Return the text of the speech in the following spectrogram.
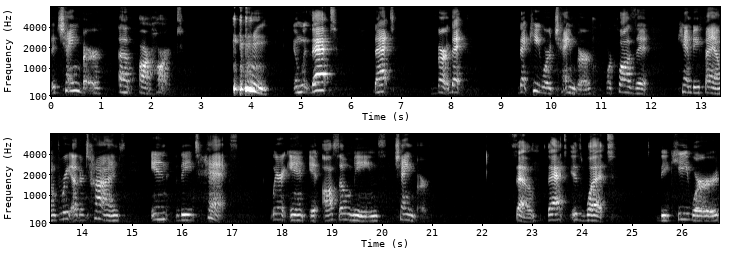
the chamber of our heart. and with that, that ver- that that keyword chamber or closet can be found three other times in the text, wherein it also means chamber. So that is what the key word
